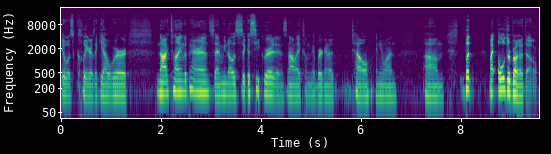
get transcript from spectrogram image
it was clear. Like, yeah, we're not telling the parents, and we know this is like a secret, and it's not like something we're gonna tell anyone. Um, but my older brother though,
